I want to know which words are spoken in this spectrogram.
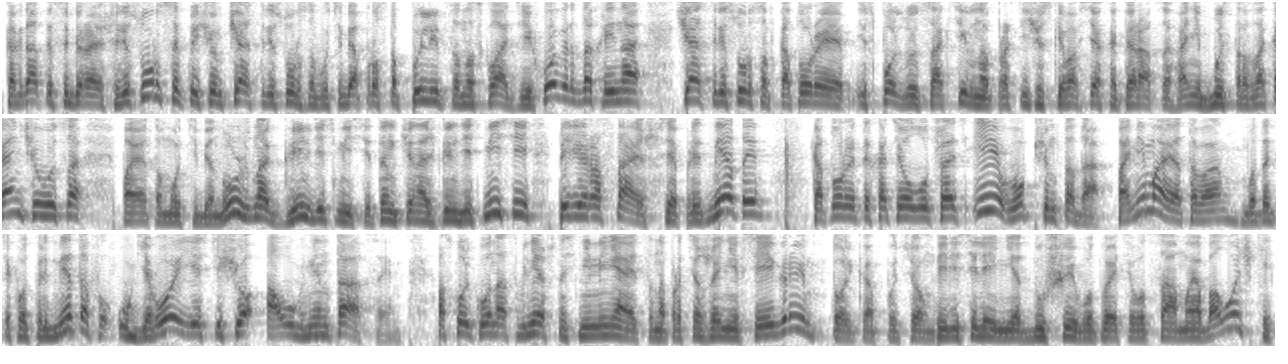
Когда ты собираешь ресурсы, причем часть ресурсов у тебя просто пылится на складе и ховер до хрена. Часть ресурсов, которые используются активно практически во всех операциях, они быстро заканчиваются. Поэтому тебе нужно гриндить миссии. Ты начинаешь гриндить миссии, перерастаешь все предметы, которые ты хотел улучшать. И, в общем-то, да. Помимо этого, вот этих вот предметов, у героя есть еще аугментации. Поскольку у нас внешность не меняется на протяжении всей игры, только путем переселения души вот в эти вот самые оболочки,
